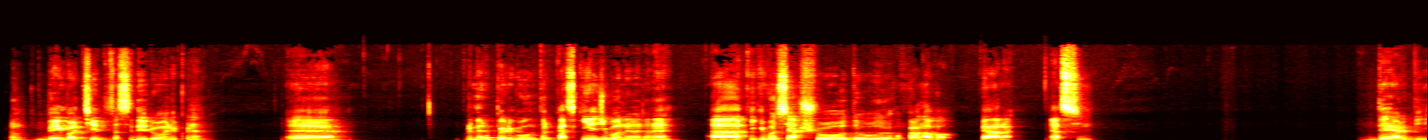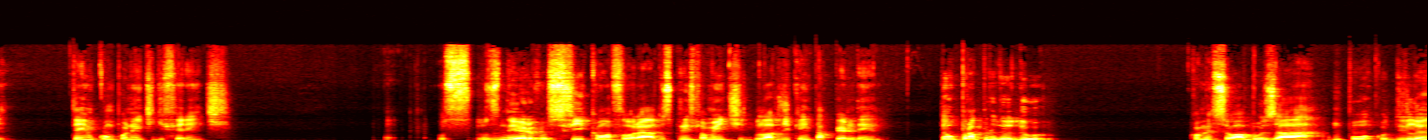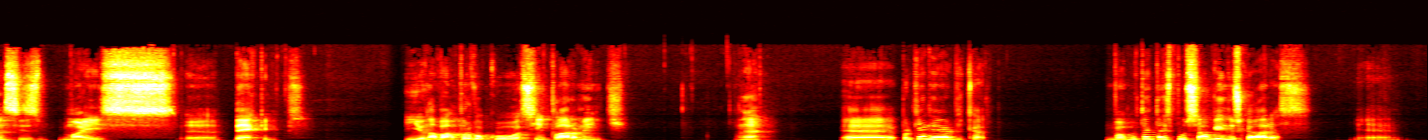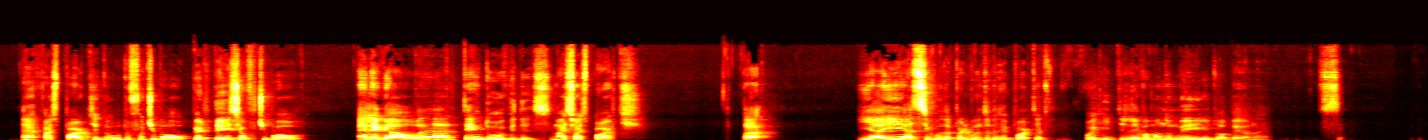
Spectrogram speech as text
Bem batido, está sendo irônico, né? É... Primeira pergunta, casquinha de banana, né? Ah, o que, que você achou do Rafael Naval? Cara, é assim. Derby tem um componente diferente. Os, os nervos ficam aflorados, principalmente do lado de quem está perdendo. Então, o próprio Dudu começou a abusar um pouco de lances mais é, técnicos. E o Navarro provocou, assim, claramente. Né? É, porque é derby, cara. Vamos tentar expulsar alguém dos caras. É, né? Faz parte do, do futebol, pertence ao futebol. É legal? É, tenho dúvidas, mas faz parte. Tá? E aí a segunda pergunta do repórter foi levamos no meio do Abel, né?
